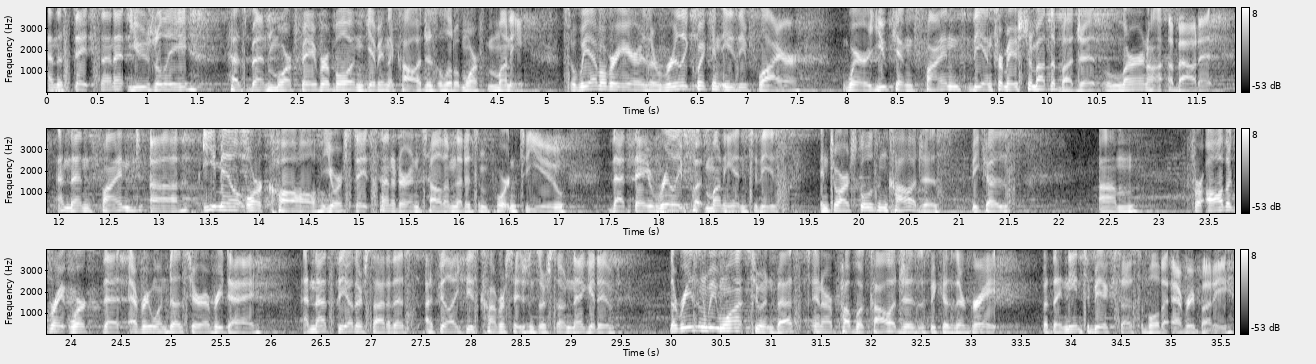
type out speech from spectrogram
and the state senate usually has been more favorable in giving the colleges a little more money. So we have over here is a really quick and easy flyer where you can find the information about the budget, learn about it, and then find, uh, email or call your state senator and tell them that it's important to you that they really put money into these, into our schools and colleges because um, for all the great work that everyone does here every day, and that's the other side of this, I feel like these conversations are so negative. The reason we want to invest in our public colleges is because they're great, but they need to be accessible to everybody.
